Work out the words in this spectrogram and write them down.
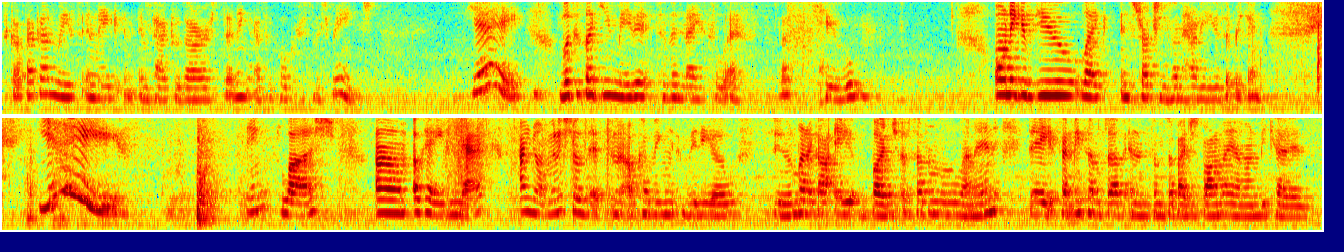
To cut back on waste and make an impact with our stunning ethical Christmas range. Yay! Looks like you made it to the nice list. That's cute. Oh, and it gives you like instructions on how to use everything. Yay! Thanks, Lush. Um, okay, next I know I'm gonna show this in an upcoming video soon, but I got a bunch of stuff from Lululemon. They sent me some stuff and then some stuff I just bought on my own because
